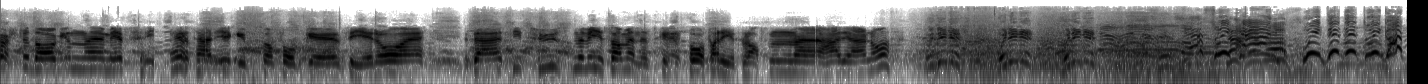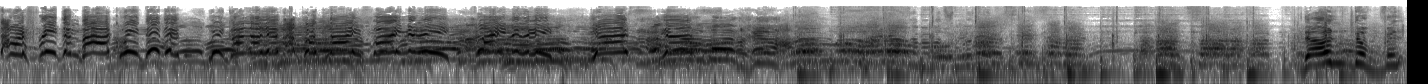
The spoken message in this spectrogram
første dagen eh, med frihet her i Egypt, som folk eh, sier. Og eh, det er titusenvis av mennesker på Tahrir-plassen eh, her jeg er nå. We did it! We did it! We did it! Yes, we can! We did it! We got our freedom back! We did it! We're gonna live a good life! Finally! Finally! Yes! Yes! Det er dobbelt,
